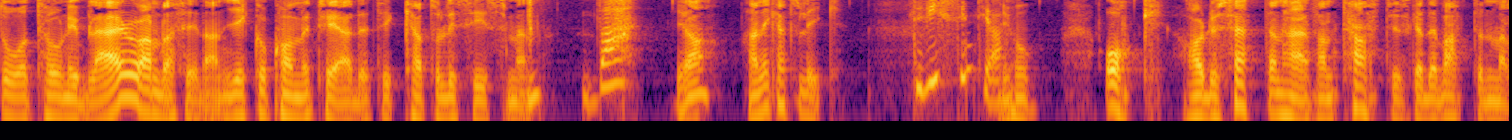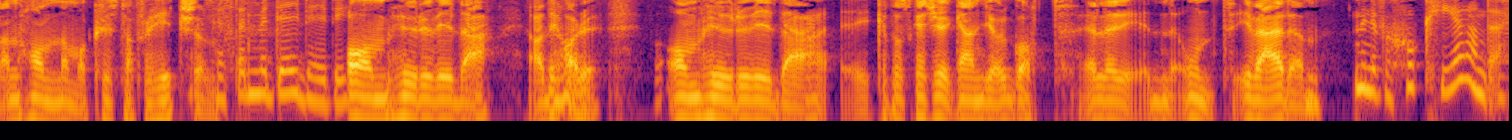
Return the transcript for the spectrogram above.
då Tony Blair å andra sidan gick och konverterade till katolicismen. Va? Ja, han är katolik. Det visste inte jag. Jo. Och har du sett den här fantastiska debatten mellan honom och Christopher Hitchens? Sätt den med dig, baby. om huruvida, ja det har du, om huruvida katolska kyrkan gör gott eller ont i världen. Men det var chockerande.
